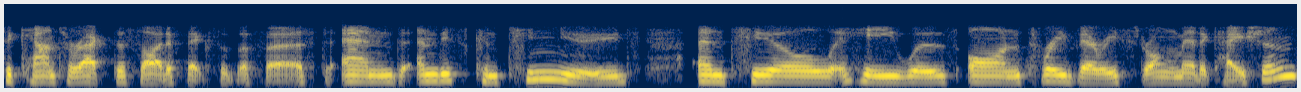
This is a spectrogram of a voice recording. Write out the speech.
to counteract the side effects of the first. And, and this continued until he was on three very strong medications.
